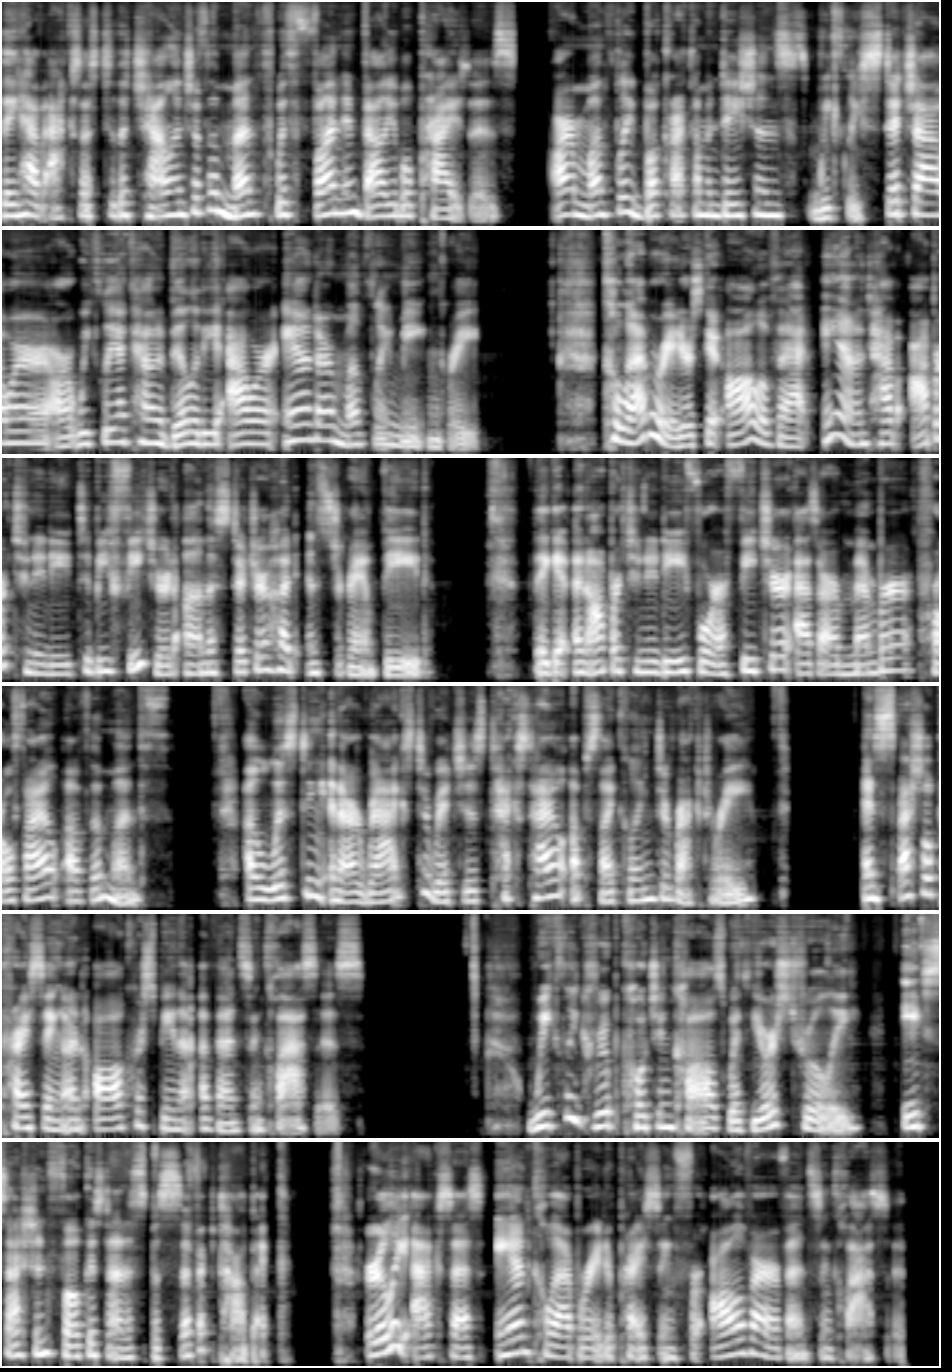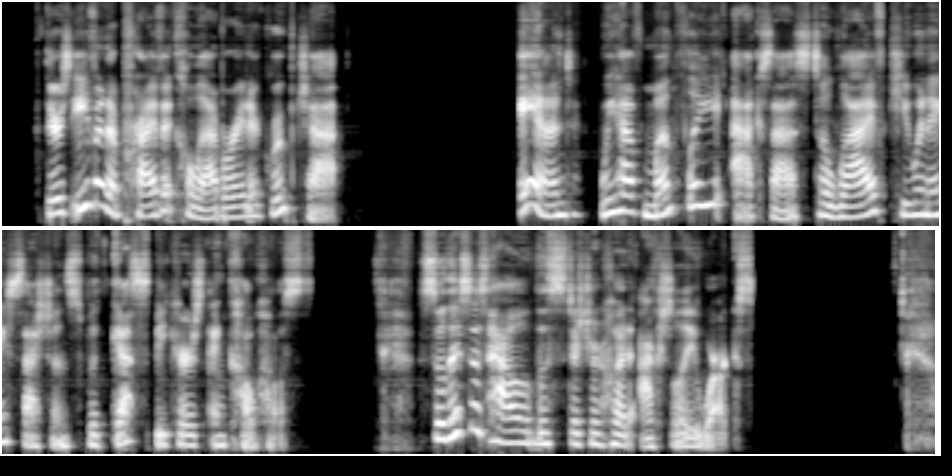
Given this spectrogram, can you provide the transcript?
They have access to the challenge of the month with fun and valuable prizes our monthly book recommendations, weekly stitch hour, our weekly accountability hour, and our monthly meet and greet. Collaborators get all of that and have opportunity to be featured on the Stitcherhood Instagram feed. They get an opportunity for a feature as our member profile of the month, a listing in our Rags to Riches textile upcycling directory, and special pricing on all Crispina events and classes weekly group coaching calls with yours truly, each session focused on a specific topic, early access and collaborator pricing for all of our events and classes. There's even a private collaborator group chat. And we have monthly access to live Q&A sessions with guest speakers and co-hosts. So this is how the Stitcherhood actually works.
